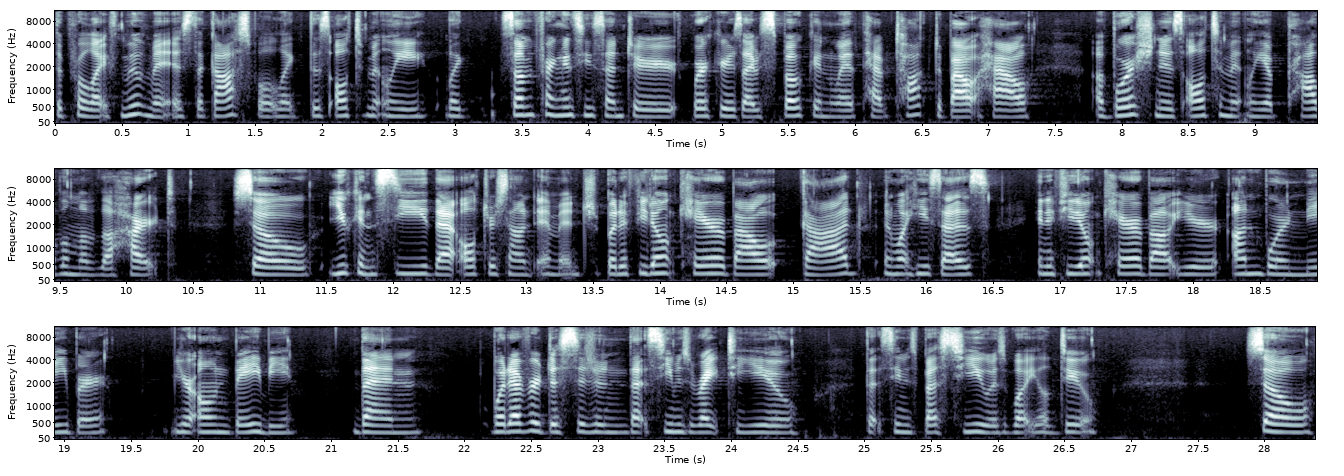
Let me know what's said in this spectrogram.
the pro-life movement is the gospel like this ultimately like some pregnancy center workers I've spoken with have talked about how abortion is ultimately a problem of the heart. So you can see that ultrasound image, but if you don't care about God and what he says, and if you don't care about your unborn neighbor, your own baby, then whatever decision that seems right to you, that seems best to you, is what you'll do. So,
